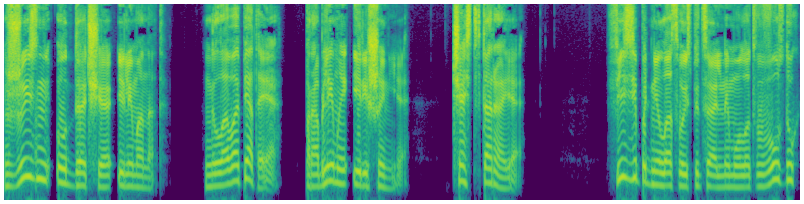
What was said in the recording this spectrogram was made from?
Жизнь, удача и лимонад. Глава пятая. Проблемы и решения. Часть вторая. Физи подняла свой специальный молот в воздух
